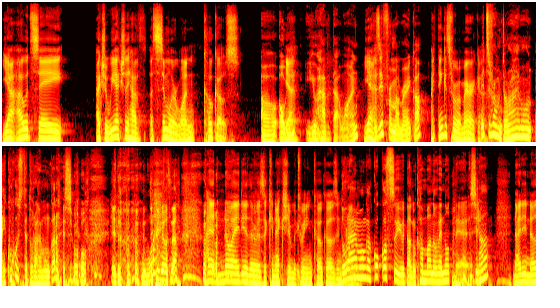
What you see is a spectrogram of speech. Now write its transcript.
Yeah, I would say. Actually, we actually have a similar one, Coco's. Oh, oh, Yeah. you, you have that one? Yeah. Is it from America? I think it's from America. It's from ドラえもん。え、ココスってドラえもんからでしょえっと、Do you know that? I had no idea there was a connection between Coco's and ドラえ Doraemon. もんがココスいう歌の看板の上乗って知らん I didn't know you,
